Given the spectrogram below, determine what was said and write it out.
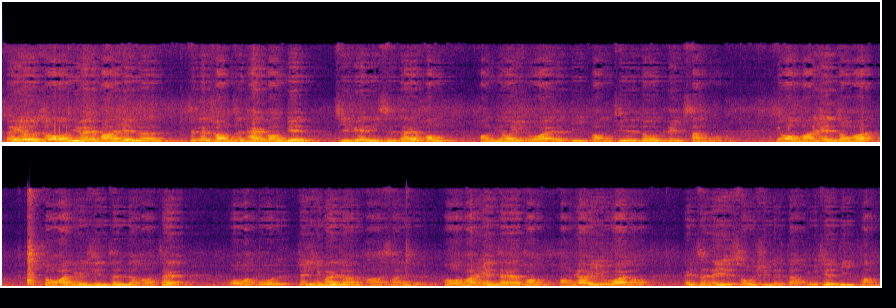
所以有的时候你会发现呢，这个装置太方便，即便你是在荒荒郊野外的地方，其实都可以上网。因为我发现中华中华电信真的哈，在我我最近蛮喜欢爬山的，我发现在荒荒郊野外哈，哎真的也搜寻得到有些地方，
